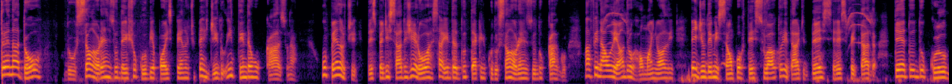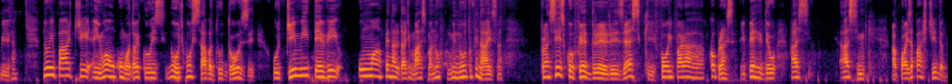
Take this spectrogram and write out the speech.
Treinador do São Lourenço deixa o clube após pênalti perdido. Entenda o caso, né? Um pênalti desperdiçado gerou a saída do técnico do São Lourenço do cargo. Afinal, Leandro Romagnoli pediu demissão por ter sua autoridade desrespeitada dentro do clube. Né? No empate em 1 a 1 com Godoy Cruz no último sábado 12, o time teve uma penalidade máxima no minuto finais. Né? Francisco Frederizeski foi para a cobrança e perdeu assim, assim após a partida.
